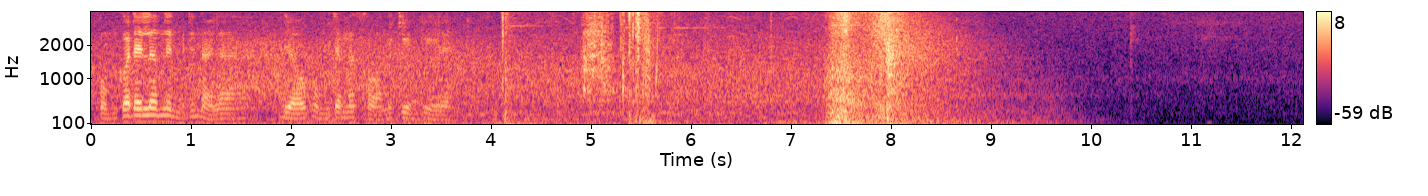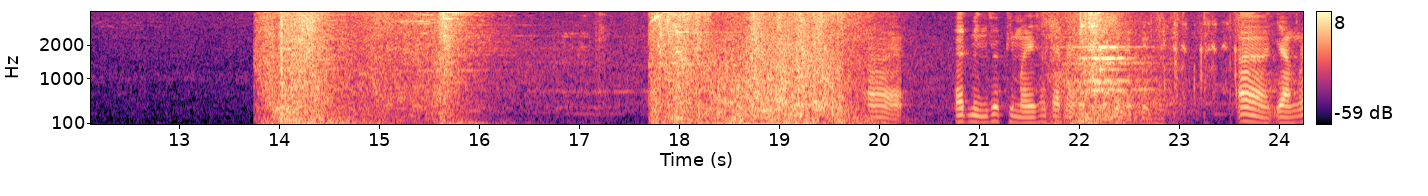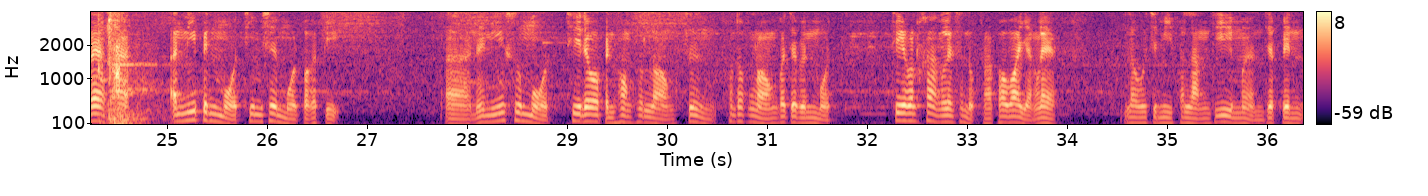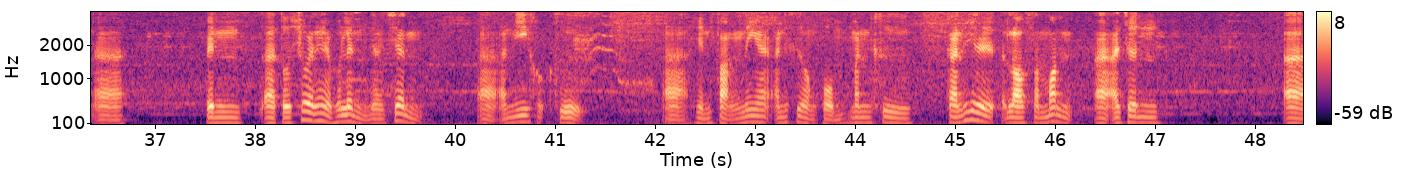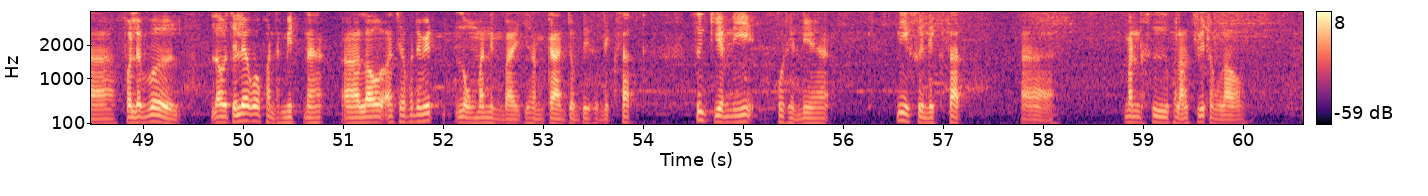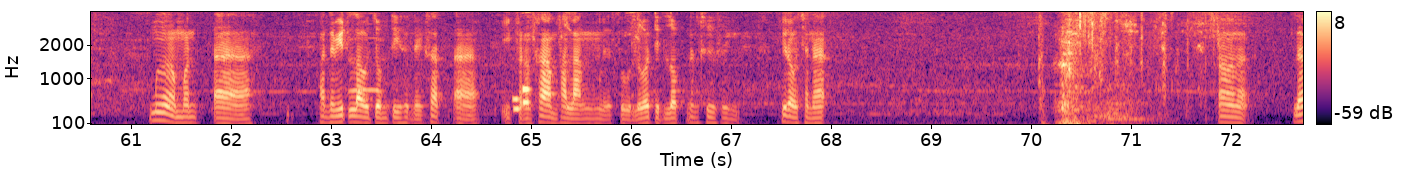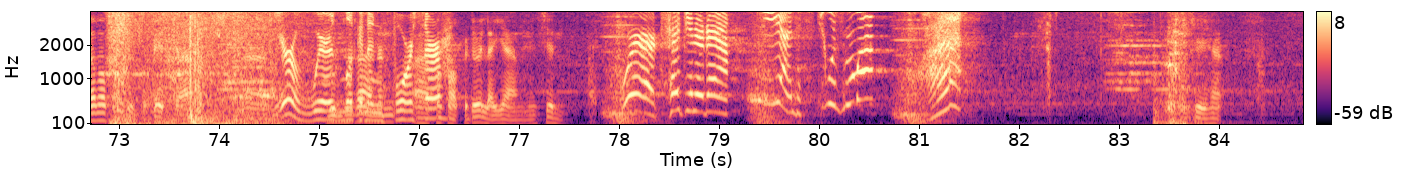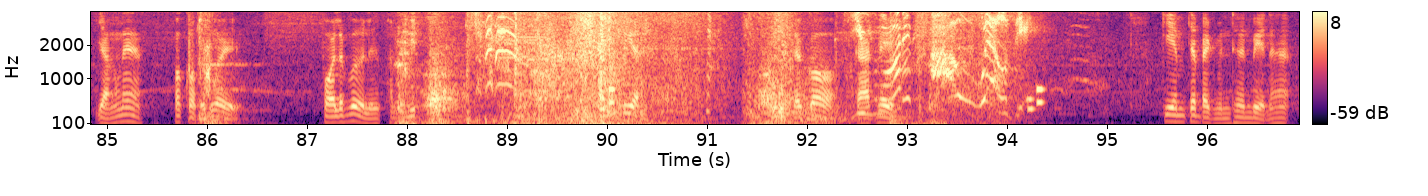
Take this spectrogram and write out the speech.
ผมก็ได้เริ่มเล่นไปนิดหน่อยแล้ว เดี๋ยวผมจะมาสอนในเกมเพย์เลย ดมินช่วยพิมพ์มาในช่องแชทหน่อยเดี๋ยวผมจะเล่นอ่าอย่างแรกฮะอันนี้เป็นโหมดที่ไม่ใช่โหมดปกติอ่าในนี้คือโหมดที่เรียกว่าเป็นห้องทดลอง ซึ่งห้องทดลองก็จะเป็นโหมดที่ค่อนข้างเล่นสนุกนะเพราะว่าอย่างแรกเราจะมีพลังที่เหมือนจะเป็นอ่าเป็นอ่าตัวช่วยให้ผู้เล่นอย่างเช่นอ่าอันนี้คืออ่าเห็นฝั่งนี่ไงอันนี้คือของผมมันคือการที่เราซัมมอนอ่าอัญเชิญอ่า forever เราจะเรียกว่าพันธมิตรนะฮะอ่าเราอัญเชิญพันธมิตรลงมาหนึ่งใบจะทำการโจมตีใส่เน็กซัสซึ่งเกมนี้คุณเห็นนี่ฮะ นี่คือเน็กซัสอ่ามันคือพลังชีวิตของเรา เมื่อมันอ่าพันธมิตรเราโจมตีใส่เน็กซัสอ่าอีกฝั่งข้ามพลังเหลือศูนย์หรือว่าติดลบนั่นคือสิ่งที่เราชนะเอาล่ะแล้วมาพูดถึงสเปซการ์ดอ่า You're a รุ่ weird น looking นั้นอ่า enforcer. ประกอบไปด้วยหลายอย่างอย่างเช่น We're taking it out. And it was my. What? โอเคฮะ อย่างแรกประกอบไปด้วย forever หรือพันธมิตรเปียนแล้วก็การ์ดเวท Want it? I'll weld it. เกมจะแบ่งเป็นเทิร์นเบสนะฮะ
